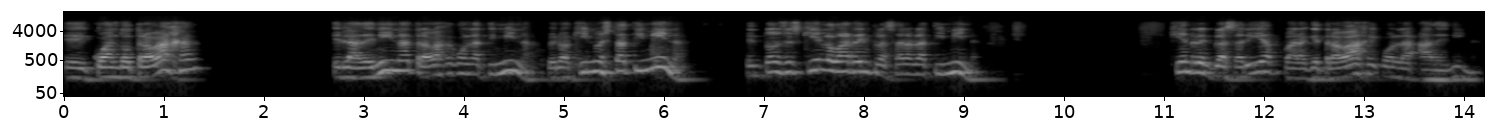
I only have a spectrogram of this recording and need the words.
eh, cuando trabajan, la adenina trabaja con la timina, pero aquí no está timina. Entonces, ¿quién lo va a reemplazar a la timina? ¿Quién reemplazaría para que trabaje con la adenina?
